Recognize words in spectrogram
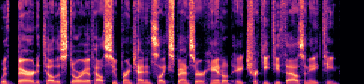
with Bayer to tell the story of how superintendents like Spencer handled a tricky 2018.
